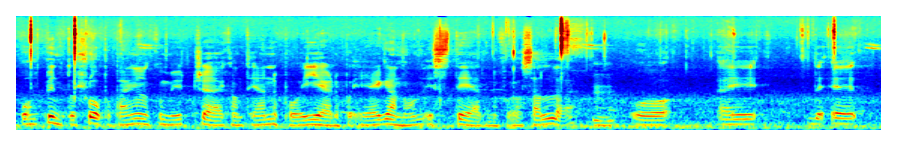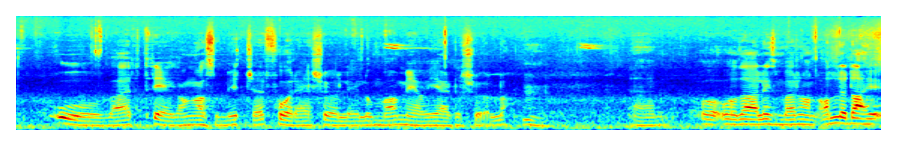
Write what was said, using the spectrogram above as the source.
Og begynte å se på pengene, hvor mye jeg kan tjene på å gjøre det på egen hånd istedenfor å selge Mm. Og jeg det er over tre ganger så mye får jeg sjøl i lomma med å gjøre det sjøl. Um, og, og det er liksom bare sånn Alle de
